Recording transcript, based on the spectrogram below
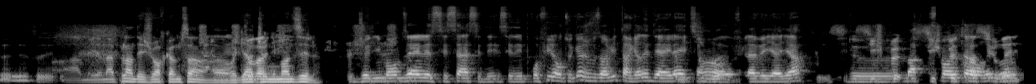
Ah, mais il y en a plein des joueurs comme ça. Hein. Regarde Johnny Manziel. Johnny Manziel, c'est ça, c'est des, des, profils. En tout cas, je vous invite à regarder des highlights, hein, euh, Flav et Yaya. Si, je peux, si, je peux te rassurer,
